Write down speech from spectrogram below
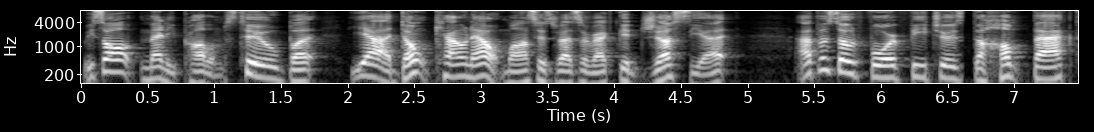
We saw many problems too, but yeah, don't count out Monsters Resurrected just yet. Episode 4 features the humpbacked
